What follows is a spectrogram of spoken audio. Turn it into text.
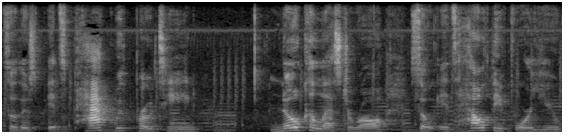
So there's, it's packed with protein, no cholesterol, so it's healthy for you.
